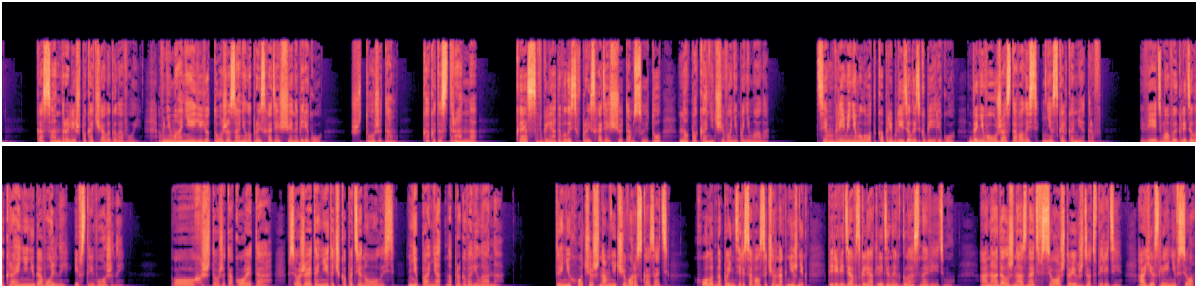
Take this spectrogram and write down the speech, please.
Кассандра лишь покачала головой. Внимание ее тоже заняло происходящее на берегу. «Что же там? Как это странно!» Кэс вглядывалась в происходящую там суету, но пока ничего не понимала. Тем временем лодка приблизилась к берегу. До него уже оставалось несколько метров. Ведьма выглядела крайне недовольной и встревоженной. «Ох, что же такое-то? Все же эта ниточка потянулась. Непонятно проговорила она. «Ты не хочешь нам ничего рассказать?» Холодно поинтересовался чернокнижник, переведя взгляд ледяных глаз на ведьму. «Она должна знать все, что их ждет впереди. А если и не все,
